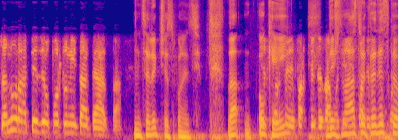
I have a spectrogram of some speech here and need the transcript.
Să nu rateze oportunitatea asta. Înțeleg ce spuneți. Da, ok. Foarte, foarte deci dumneavoastră credeți, că,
